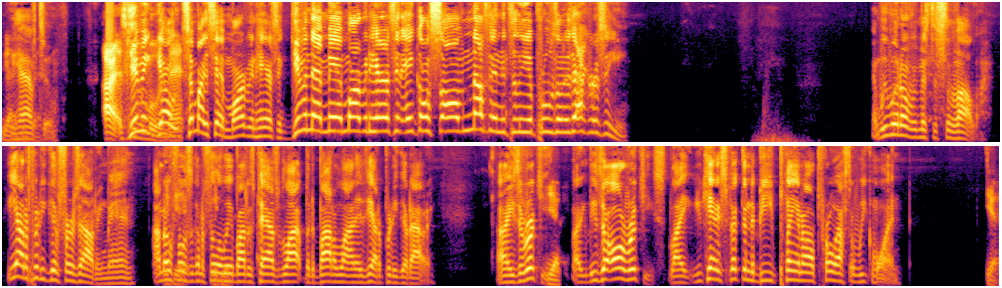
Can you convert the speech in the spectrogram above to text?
we gotta have to. All right, it Giving moving, yo, man. somebody said Marvin Harrison. Giving that man Marvin Harrison ain't gonna solve nothing until he improves on his accuracy. And we went over Mr. Zavala. He had a pretty good first outing, man. I know He folks did. are gonna feel He away did. about his pass block, but the bottom line is he had a pretty good outing. Uh, he's a rookie. Yeah. Like these are all rookies. Like you can't expect them to be playing all pro after week one. Yeah.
